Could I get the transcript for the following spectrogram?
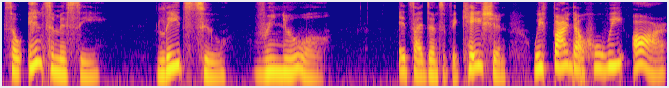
So intimacy leads to renewal, it's identification. We find out who we are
